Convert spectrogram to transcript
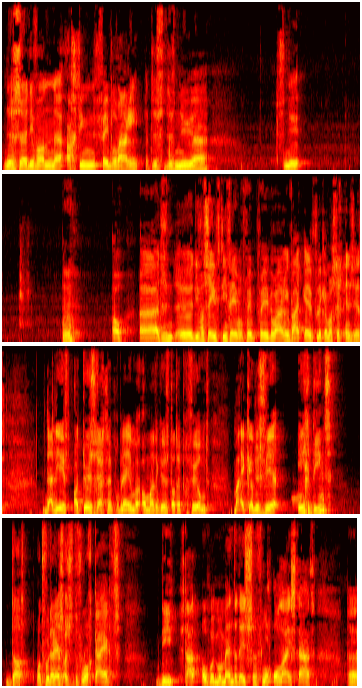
Dus eh, die van eh, 18 februari. Het is dus nu. eh het is nu. Huh? Oh. eh, het is eh, die van 17 febru- fe- februari waar ik in Flik en Maastricht in zit. Ja, die heeft auteursrechtenproblemen omdat ik dus dat heb gefilmd. Maar ik heb dus weer ingediend dat, want voor de rest als je de vlog kijkt, die staat op het moment dat deze vlog online staat. eh,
